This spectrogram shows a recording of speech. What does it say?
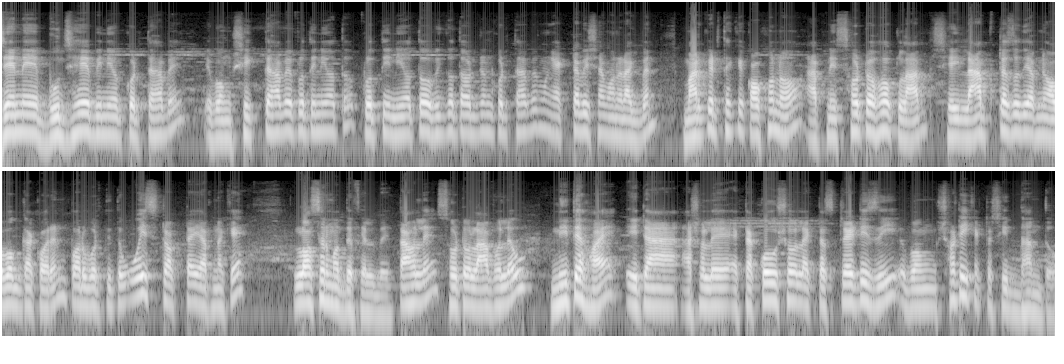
জেনে, বুঝে বিনিয়োগ করতে হবে এবং শিখতে হবে প্রতিনিয়ত প্রতিনিয়ত অভিজ্ঞতা অর্জন করতে হবে এবং একটা বিষয় মনে রাখবেন মার্কেট থেকে কখনো আপনি ছোট হোক লাভ, সেই লাভটা যদি আপনি অবজ্ঞা করেন, পরবর্তীতে ওই স্টকটাই আপনাকে লসের মধ্যে ফেলবে। তাহলে ছোট লাভ হলেও নিতে হয়। এটা আসলে একটা কৌশল, একটা স্ট্র্যাটেজি এবং সঠিক একটা সিদ্ধান্ত।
